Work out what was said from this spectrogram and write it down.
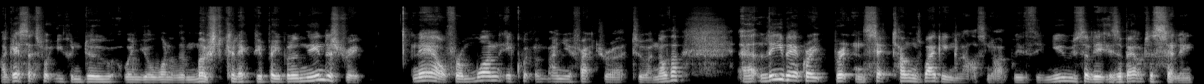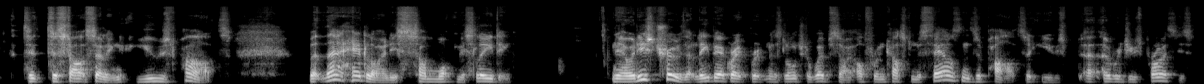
I guess that's what you can do when you're one of the most connected people in the industry. Now, from one equipment manufacturer to another, uh, Liebherr Great Britain set tongues wagging last night with the news that it is about to selling to, to start selling used parts. But that headline is somewhat misleading. Now, it is true that Liebherr Great Britain has launched a website offering customers thousands of parts at, use, uh, at reduced prices.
